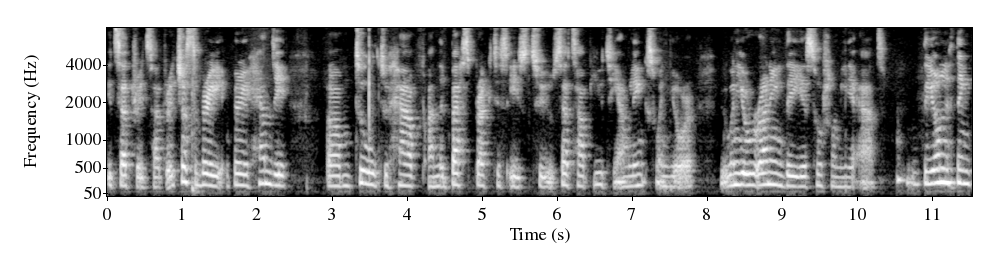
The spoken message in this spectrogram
etc. etc. It's just a very very handy um, tool to have, and the best practice is to set up UTM links when you're when you're running the social media ads. The only thing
